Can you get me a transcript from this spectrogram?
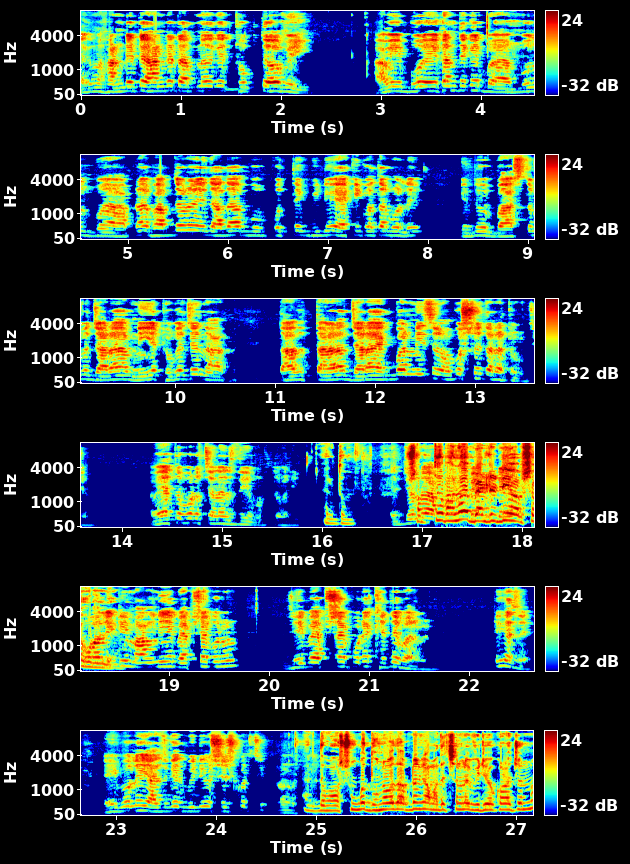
একদম হান্ড্রেডে হান্ড্রেড আপনাকে ঠকতে হবেই। আমি এখান থেকে আপনারা ভাবতে পারেন দাদা প্রত্যেক ভিডিও একই কথা বলে, কিন্তু বাস্তবে যারা নিয়ে ঠকেছেন, আর তারা যারা একবার নিয়েছে, অবশ্যই তারা ঠকছেন। আমি এত বড় চ্যালেঞ্জ দিয়ে বলতে পারি। একদম। সবথেকে ভালো branded নিয়ে ব্যবসা করুন। কোয়ালিটি মাল নিয়ে ব্যবসা করুন যে ব্যবসা করে খেতে পারবেন। ঠিক আছে? এই বলেই আজকের ভিডিও শেষ করছি। নমস্কার। একদম অসংখ্য ধন্যবাদ আপনাকে আমাদের চ্যানেলে ভিডিও করার জন্য।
